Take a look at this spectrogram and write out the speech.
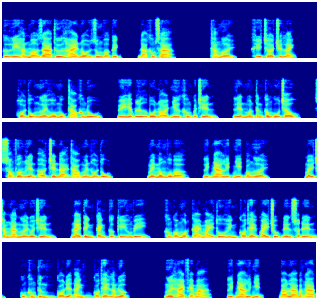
cự ly hắn mở ra thứ hai nội dung vợ kịch, đã không xa. Tháng mười, khí trời chuyển lạnh hội tụ người hồ mục thảo không đủ, uy hiếp lữ bố nói như không quyết chiến, liền muốn tấn công u châu, song phương liền ở trên đại thảo nguyên hội tụ. Mênh mông vô bờ, lít nha lít nhít bóng người. Mấy trăm ngàn người đối chiến, này tình cảnh cực kỳ hùng vĩ, không có một cái máy thu hình có thể quay chụp đến xuất đến, cũng không từng có điện ảnh có thể làm được. Người hai phe mã, lít nha lít nhít, bao la bắt ngát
